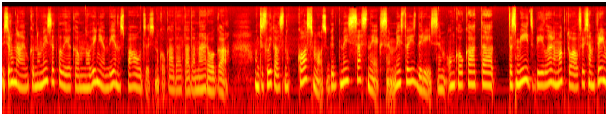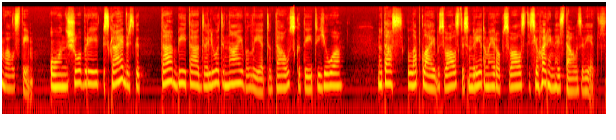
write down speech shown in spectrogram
mēs runājam, ka nu, mēs atpaliekam no viņiem vienas paudzes, nu, kaut kādā tādā mērogā. Un tas likās, nu, kosmos, bet mēs sasniegsim, mēs to izdarīsim. Un kaut kā tā, tas mīts bija laikam aktuāls visam trim valstīm. Un šobrīd skaidrs, ka tā bija tāda ļoti naiva lieta, tā uzskatīt, jo nu, tās labklājības valstis un Rietuma Eiropas valstis jau arī nestāv uz vietas.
